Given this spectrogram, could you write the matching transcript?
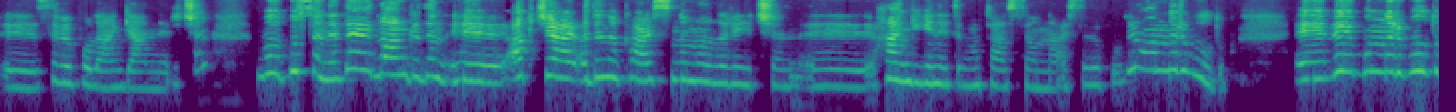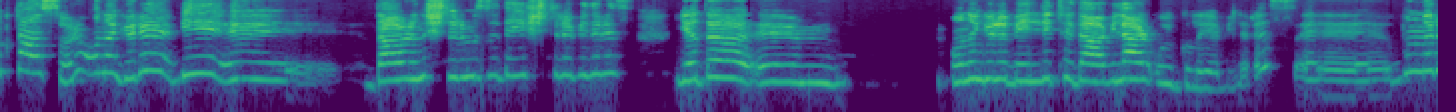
e, sebep olan genler için. Bu, bu sene de Langer'ın e, akciğer adenokarsinomaları için e, hangi genetik mutasyonlar sebep oluyor onları bulduk. E, ve bunları bulduktan sonra ona göre bir e, davranışlarımızı değiştirebiliriz ya da e, ona göre belli tedaviler uygulayabiliriz. Bunları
